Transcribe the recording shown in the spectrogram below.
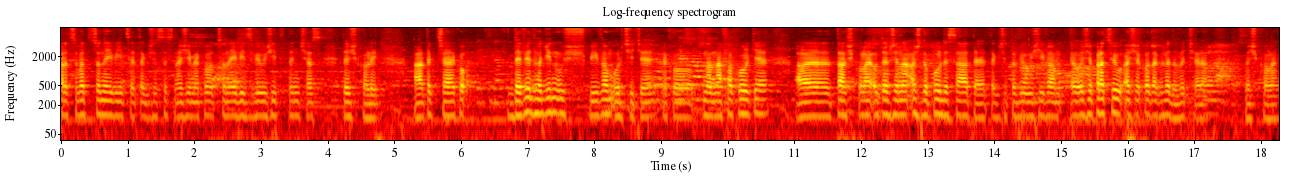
pracovat co nejvíce, takže se snažím jako co nejvíc využít ten čas té školy. A tak třeba jako v 9 hodin už bývám určitě jako na, na fakultě, ale ta škola je otevřená až do půl desáté, takže to využívám, jo, že pracuju až jako takhle do večera ve škole.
